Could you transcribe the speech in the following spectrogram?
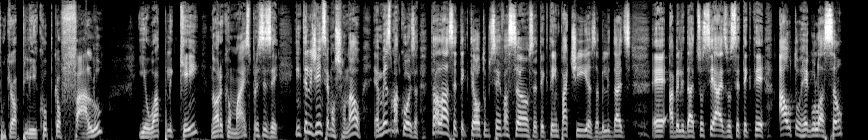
porque eu aplico, porque eu falo, e eu apliquei na hora que eu mais precisei. Inteligência emocional é a mesma coisa. Tá lá, você tem que ter autoobservação, você tem que ter empatia, as habilidades, é, habilidades sociais, você tem que ter autorregulação,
